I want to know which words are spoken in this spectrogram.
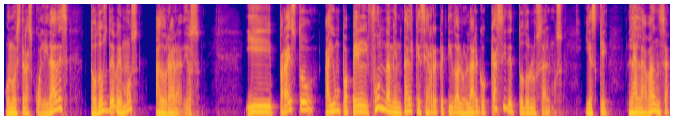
o nuestras cualidades, todos debemos adorar a Dios. Y para esto hay un papel fundamental que se ha repetido a lo largo casi de todos los salmos, y es que la alabanza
